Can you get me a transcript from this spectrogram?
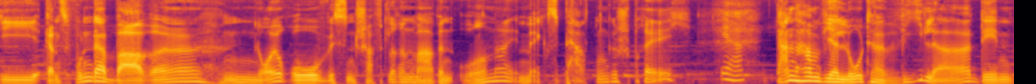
die ganz wunderbare Neurowissenschaftlerin Maren Urner im Expertengespräch. Ja. Dann haben wir Lothar Wieler, den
